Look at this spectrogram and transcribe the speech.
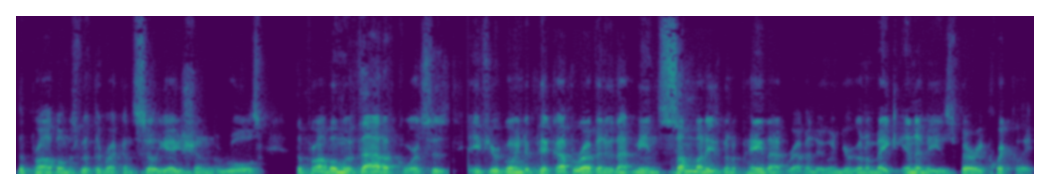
the problems with the reconciliation rules. The problem with that, of course, is if you're going to pick up revenue, that means somebody's going to pay that revenue and you're going to make enemies very quickly.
